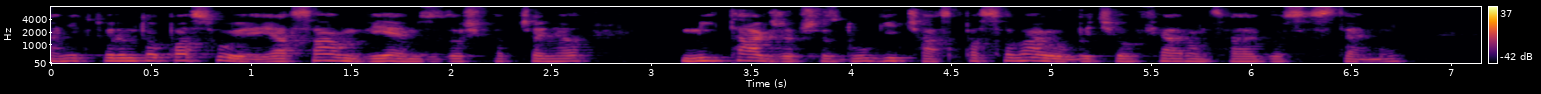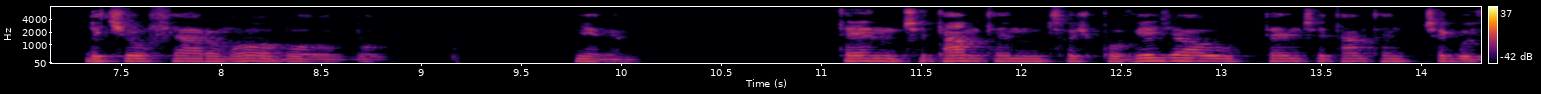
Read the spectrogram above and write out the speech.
a niektórym to pasuje. Ja sam wiem z doświadczenia, mi także przez długi czas pasowało bycie ofiarą całego systemu, bycie ofiarą, o, bo, bo nie wiem, ten czy tamten coś powiedział, ten czy tamten czegoś,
